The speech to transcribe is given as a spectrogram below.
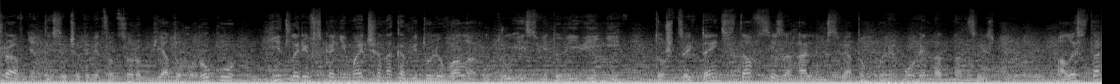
травня 1945 року гітлерівська Німеччина капітулювала у Другій світовій війні, тож цей день став всезагальним святом перемоги над нацизмом. Але ста...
